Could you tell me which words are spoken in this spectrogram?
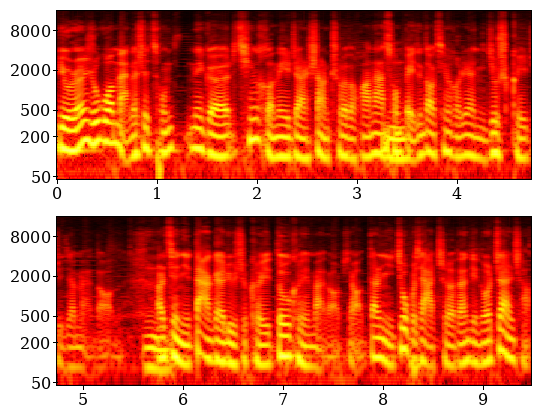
有人如果买的是从那个清河那一站上车的话，那从嗯北京到清河这站你就是可以直接买到的，嗯而且你大概率是可以都可以买到票，但是你就不下车，咱顶多站场。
